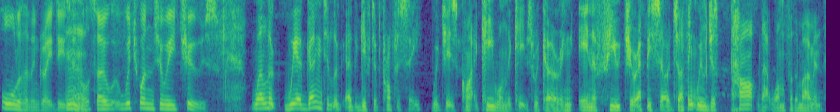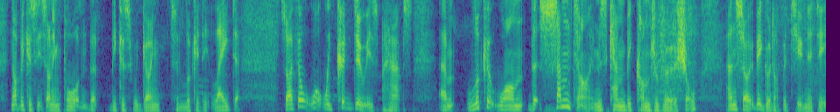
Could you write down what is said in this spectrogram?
all of them in great detail. Mm. So, which one should we choose? Well, look, we are going to look at the gift of prophecy, which is quite a key one that keeps recurring in a future episode. So, I think we'll just park that one for the moment, not because it's unimportant, but because we're going to look at it later. So, I thought what we could do is perhaps um, look at one that sometimes can be controversial. And so, it'd be a good opportunity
